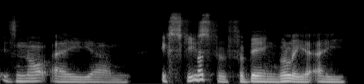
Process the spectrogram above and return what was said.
is not a um, excuse for, for being really a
